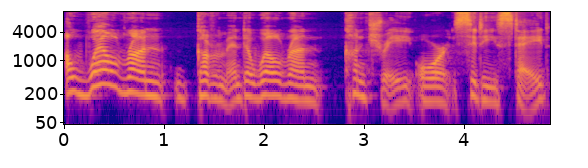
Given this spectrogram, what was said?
a well-run government, a well-run country or city state,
